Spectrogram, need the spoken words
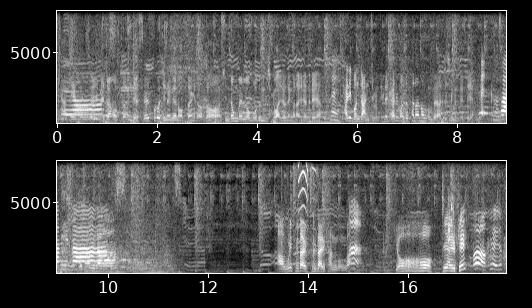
안녕하세요 저희 매장 업장은 이제 셀프로 진행되는 업장이라서 진동벨로 모든 음식이 완료된 건 알려드려요. 네, 자리 먼저 앉으면 돼 네, 자리 먼저 편안한 정도에 앉으시면 되세요. 네 감사합니다 감사합니다 아 우리 둘 다 둘 다 이렇게 앉는 건가? 응. 야 그냥 이렇게? 어 그냥 이렇게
